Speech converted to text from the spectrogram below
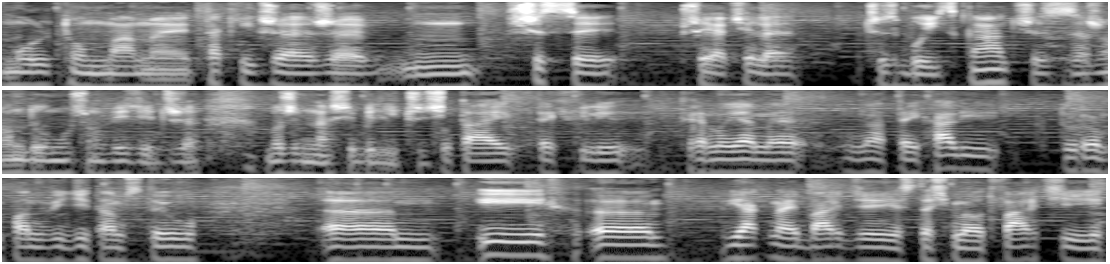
multum mamy, takich, że, że mm, wszyscy przyjaciele czy z boiska, czy z zarządu muszą wiedzieć, że możemy na siebie liczyć. Tutaj w tej chwili trenujemy na tej hali, którą Pan widzi tam z tyłu i jak najbardziej jesteśmy otwarci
